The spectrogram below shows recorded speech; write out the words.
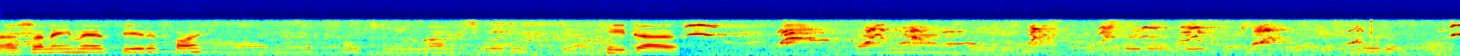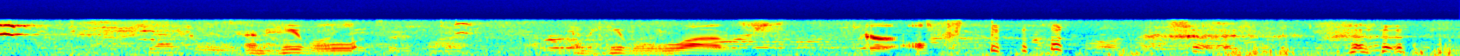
Doesn't he move beautifully? Oh, he looks like he loves what he's doing. He does. Very animated. Beautiful. And he will. will- And he loves girls. Well, should.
